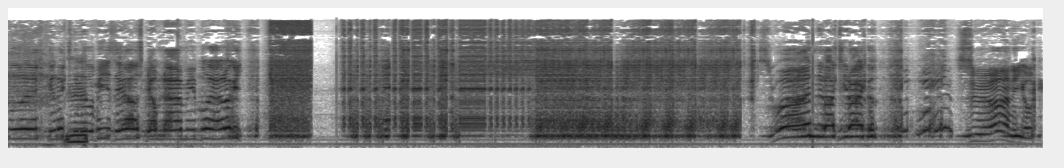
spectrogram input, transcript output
Blijf gericht in de televisie, als je hem naar mij blijft. Wat. Zwan.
